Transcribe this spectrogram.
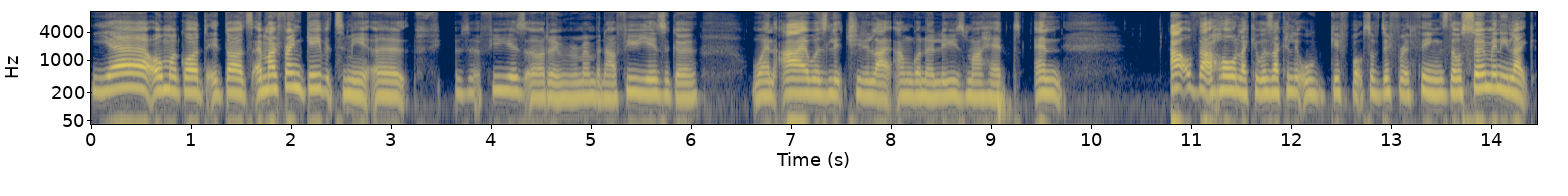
Yeah. Oh my god, it does. And my friend gave it to me. Uh, was it a few years? Oh, I don't even remember now. A few years ago, when I was literally like, I'm gonna lose my head. And out of that hole, like it was like a little gift box of different things. There were so many like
